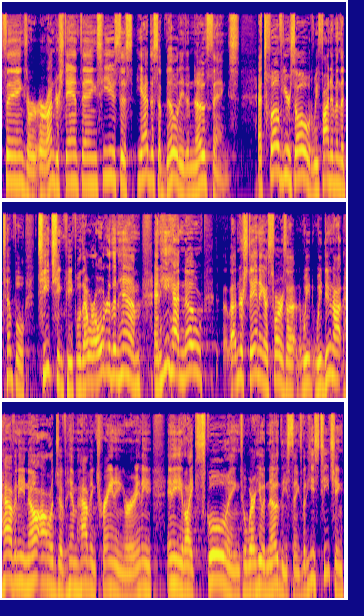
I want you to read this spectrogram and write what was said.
things or, or understand things. He used this, he had this ability to know things. At 12 years old, we find him in the temple teaching people that were older than him, and he had no understanding as far as uh, we, we do not have any knowledge of him having training or any, any like schooling to where he would know these things. But he's teaching,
